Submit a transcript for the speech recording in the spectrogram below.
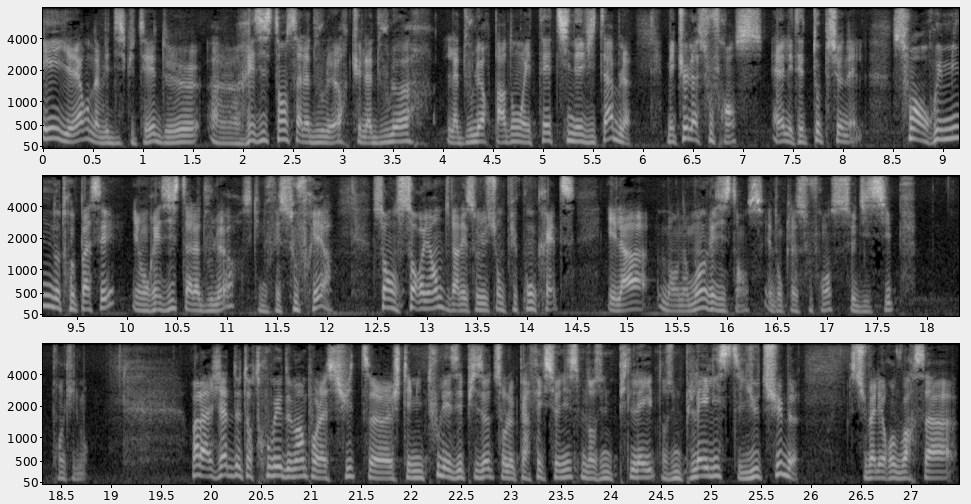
Et hier, on avait discuté de euh, résistance à la douleur, que la douleur, la douleur pardon, était inévitable, mais que la souffrance, elle, était optionnelle. Soit on rumine notre passé et on résiste à la douleur, ce qui nous fait souffrir, soit on s'oriente vers des solutions plus concrètes, et là, bah, on a moins de résistance, et donc la souffrance se dissipe tranquillement. Voilà, j'ai hâte de te retrouver demain pour la suite. Euh, je t'ai mis tous les épisodes sur le perfectionnisme dans une, playlist YouTube. Si tu vas aller revoir ça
